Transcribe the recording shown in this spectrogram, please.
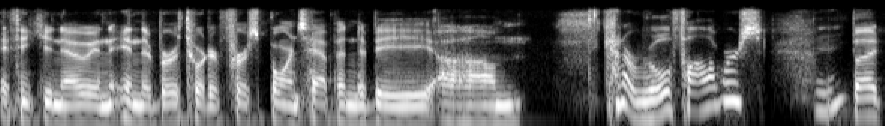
I think you know, in in the birth order, firstborns happen to be um, kind of rule followers, mm-hmm. but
